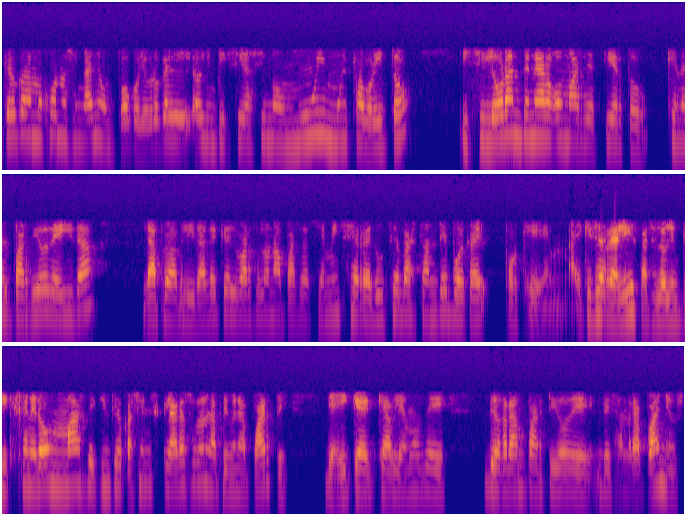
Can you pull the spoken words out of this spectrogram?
creo que a lo mejor nos engaña un poco. Yo creo que el Olympique sigue siendo muy, muy favorito y si logran tener algo más de cierto que en el partido de ida, la probabilidad de que el Barcelona pase a semis se reduce bastante porque hay, porque hay que ser realistas. El Olympique generó más de 15 ocasiones claras solo en la primera parte. De ahí que, hablemos de, del gran partido de, de Sandra Paños.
